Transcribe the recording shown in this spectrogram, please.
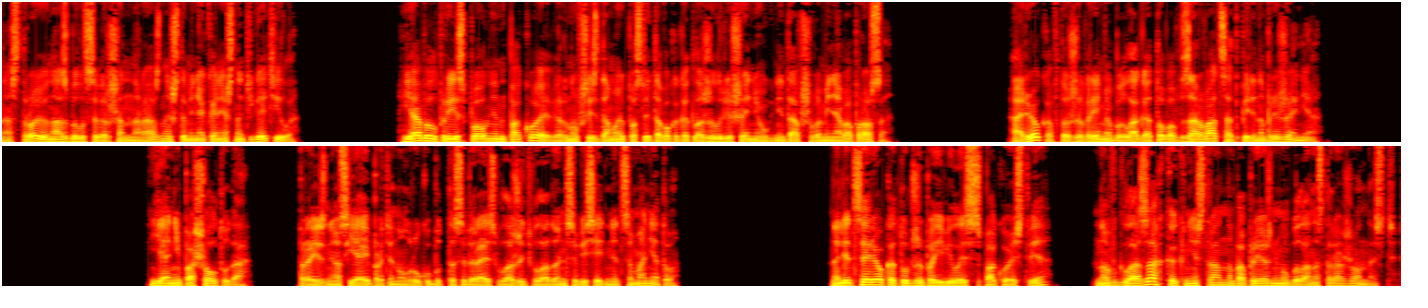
Настрой у нас был совершенно разный, что меня, конечно, тяготило. Я был преисполнен покоя, вернувшись домой после того, как отложил решение угнетавшего меня вопроса. Орека в то же время была готова взорваться от перенапряжения. «Я не пошел туда», — произнес я и протянул руку, будто собираясь вложить в ладонь собеседницы монету. На лице Река тут же появилось спокойствие, но в глазах, как ни странно, по-прежнему была настороженность.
